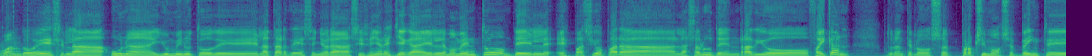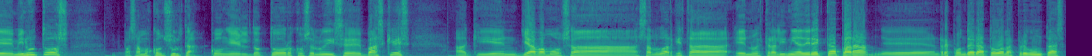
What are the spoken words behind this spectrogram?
Cuando es la una y un minuto de la tarde, señoras y señores, llega el momento del espacio para la salud en Radio Faicán. Durante los próximos 20 minutos pasamos consulta con el doctor José Luis eh, Vázquez a quien ya vamos a saludar, que está en nuestra línea directa para eh, responder a todas las preguntas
